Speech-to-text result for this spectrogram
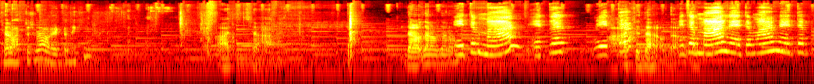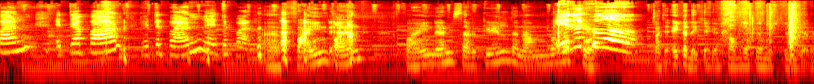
চলো হাতটা সরাও আগেরটা দেখি। আচ্ছা। দাঁড়াও দাঁড়াও দাঁড়াও। এটা মান এটা আচ্ছা দাঁড়াও দাঁড়াও এটা মান এটা মান এটা পান এটা পান এটা পান এটা পান। Find and find and circle the number আচ্ছা এইটা দেখি আগে সব দেখলে মুশকিল হয়ে যাবে।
